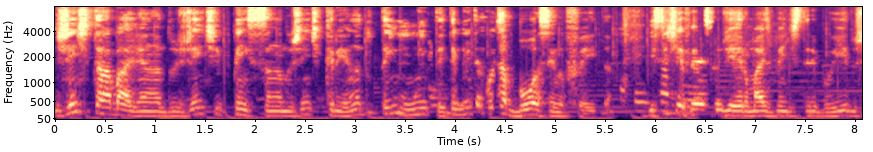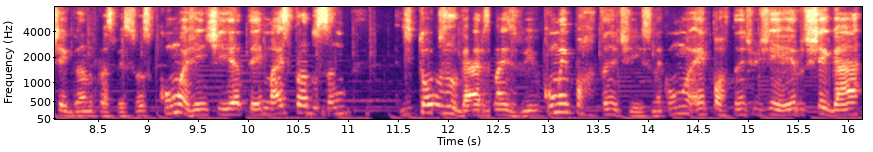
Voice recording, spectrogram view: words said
gente trabalhando, gente pensando, gente criando, tem muita, e tem muita coisa boa sendo feita. E se tivesse um dinheiro mais bem distribuído, chegando para as pessoas, como a gente ia ter mais produção de todos os lugares mais vivos. Como é importante isso, né? Como é importante o dinheiro chegar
